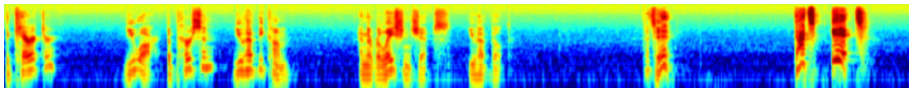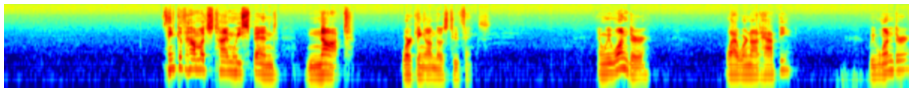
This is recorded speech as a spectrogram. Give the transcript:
the character you are, the person you have become, and the relationships you have built. That's it. That's it. Think of how much time we spend not working on those two things. And we wonder why we're not happy. We wonder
